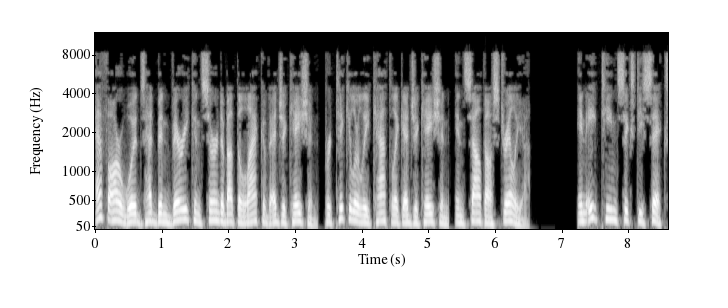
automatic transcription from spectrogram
F. R. Woods had been very concerned about the lack of education, particularly Catholic education, in South Australia. In 1866,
